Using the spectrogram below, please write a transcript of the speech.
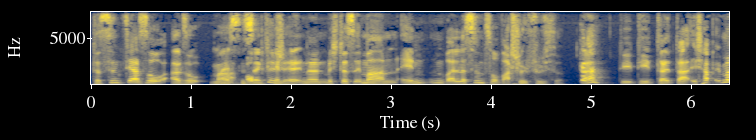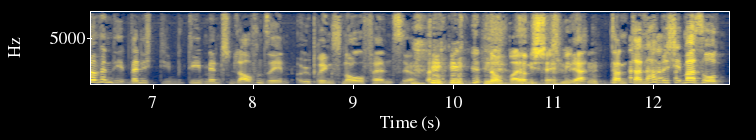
das sind ja so, also mal Meistens optisch erinnert mich das immer an Enten, weil das sind so Waschelfüße. Ja? Die, die, da, ich habe immer, wenn die, wenn ich die, die Menschen laufen sehen, übrigens no offense, ja. No body shaming. ja dann, dann habe ich immer so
